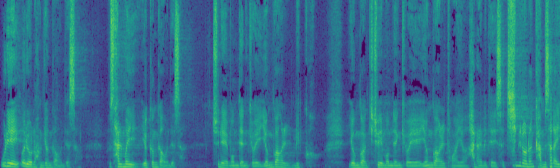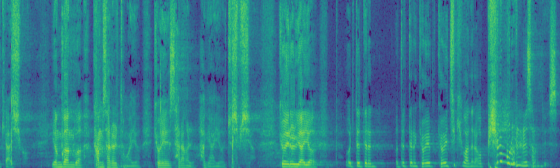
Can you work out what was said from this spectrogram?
우리의 어려운 환경 가운데서 삶의 여건 가운데서 주님의 몸 된 교회의 영광을 믿고 영광, 주의 몸된 교회의 영광을 통하여 하나님에 대해서 치밀어는 감사가 있게 하시고 영광과 감사를 통하여 교회의 사랑을 하게 하여 주십시오. 교회를 위하여 어떨 때는 어떨 때는 교회 교회 지키고 하느라고 피눈물을 흘리는 사람도 있어요.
